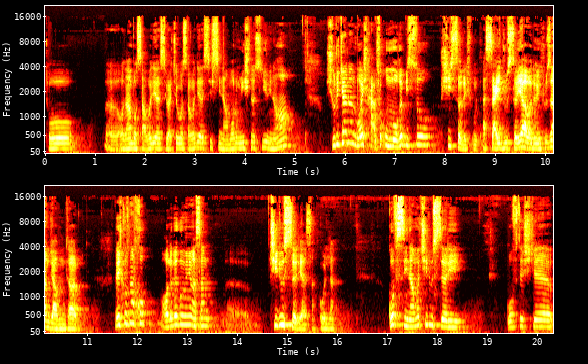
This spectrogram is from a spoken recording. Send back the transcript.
تو آدم با سوادی هستی بچه با سوادی هستی سینما رو می‌شناسی و اینا. شروع کردن باهاش ح- چون اون موقع 26 سالش بود. از سعید روستایی 91 روز هم جوانتر بود. بهش گفتن خب حالا بگو ببینیم اصلا چی دوست داری اصلا؟ کلا. گفت سینما چی دوست داری؟ گفتش که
